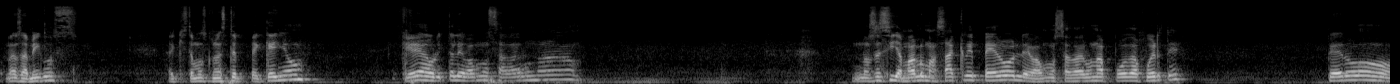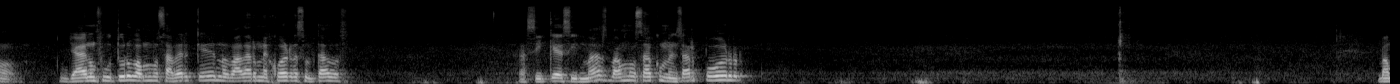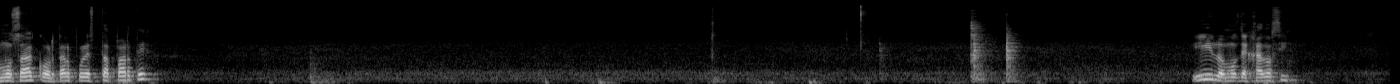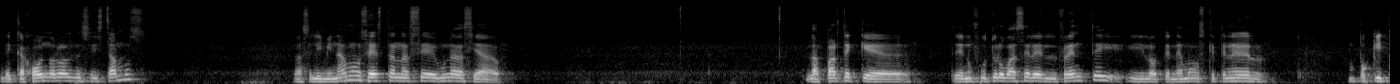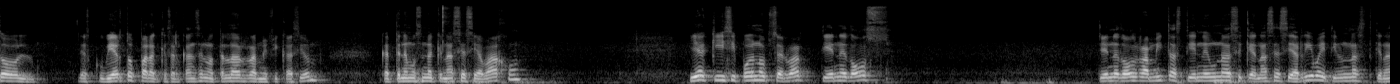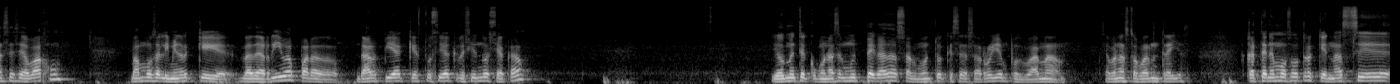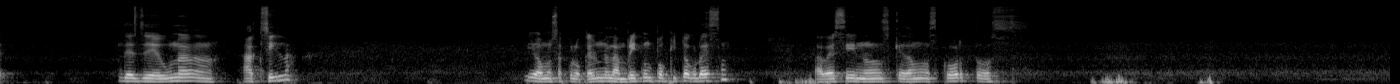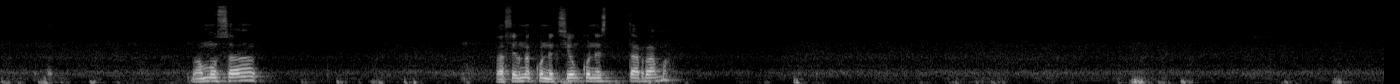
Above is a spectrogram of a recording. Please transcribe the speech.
Buenas amigos, aquí estamos con este pequeño que ahorita le vamos a dar una, no sé si llamarlo masacre, pero le vamos a dar una poda fuerte, pero ya en un futuro vamos a ver que nos va a dar mejores resultados. Así que sin más, vamos a comenzar por Vamos a cortar por esta parte. Y lo hemos dejado así. De cajón no lo necesitamos. Las eliminamos. Esta nace una hacia la parte que en un futuro va a ser el frente y, lo tenemos que tener un poquito descubierto para que se alcance a notar la ramificación. Acá tenemos una que nace hacia abajo. Y aquí si pueden observar tiene dos. Tiene dos ramitas, tiene una que nace hacia arriba y tiene una que nace hacia abajo. Vamos a eliminar que la de arriba para dar pie a que esto siga creciendo hacia acá. Y obviamente como nacen muy pegadas al momento que se desarrollen pues van a, se van a estorbar entre ellas. Acá tenemos otra que nace desde una axila y vamos a colocar un alambrito un poquito grueso a ver si nos quedamos cortos vamos a hacer una conexión con esta rama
